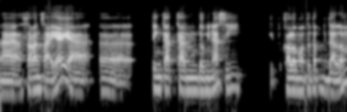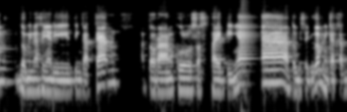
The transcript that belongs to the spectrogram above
Nah, saran saya ya eh, tingkatkan dominasi. Gitu. Kalau mau tetap di dalam, dominasinya ditingkatkan atau rangkul society-nya atau bisa juga meningkatkan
